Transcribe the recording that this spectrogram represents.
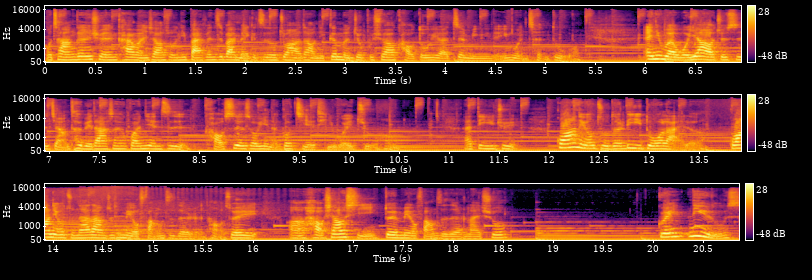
我常常跟学员开玩笑说，你百分之百每个字都抓得到，你根本就不需要考多一来证明你的英文程度哦。Anyway，我要就是讲特别大声的关键字，考试的时候也能够解题为主哈。来第一句，瓜牛族的利多来了。瓜牛族那当然就是没有房子的人哈，所以呃，好消息对没有房子的人来说，Great news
